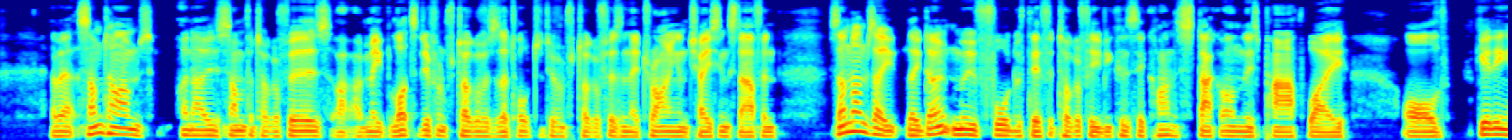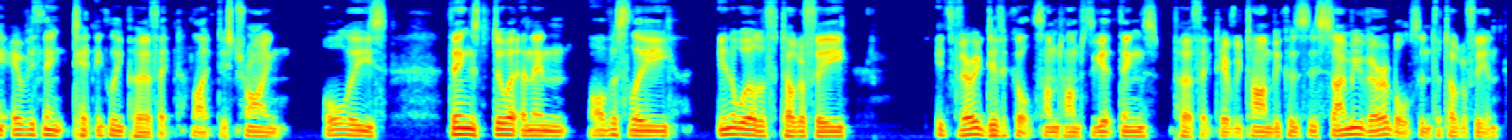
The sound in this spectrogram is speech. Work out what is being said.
about sometimes I know some photographers, I, I meet lots of different photographers, I talk to different photographers and they're trying and chasing stuff and sometimes they, they don't move forward with their photography because they're kind of stuck on this pathway of getting everything technically perfect, like just trying all these things to do it. And then obviously, in the world of photography, it's very difficult sometimes to get things perfect every time because there's so many variables in photography and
